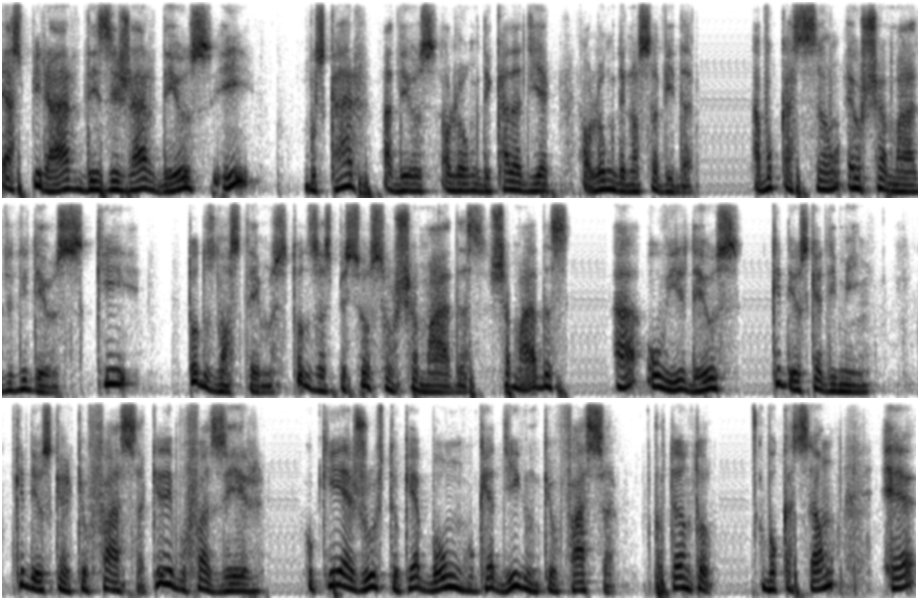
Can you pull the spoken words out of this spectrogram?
aspirar, desejar Deus e buscar a Deus ao longo de cada dia, ao longo de nossa vida. A vocação é o chamado de Deus, que todos nós temos, todas as pessoas são chamadas, chamadas a ouvir Deus. O que Deus quer de mim? O que Deus quer que eu faça? O que devo fazer? O que é justo, o que é bom, o que é digno que eu faça? Portanto, vocação é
